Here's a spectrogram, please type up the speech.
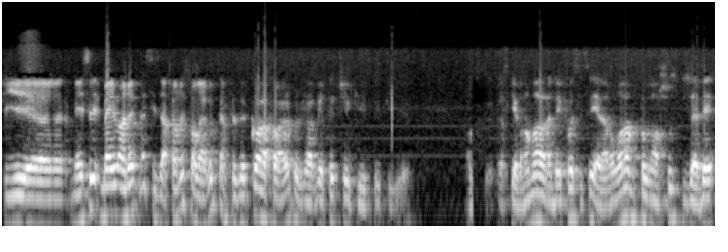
puis, euh, mais, c'est- mais honnêtement, ces affaires-là sur la route, ça me faisait de quoi à faire, puis j'arrêtais de checker, puis, euh, parce qu'il y a vraiment, des fois, c'est ça, il y avait vraiment pas grand-chose, puis j'avais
